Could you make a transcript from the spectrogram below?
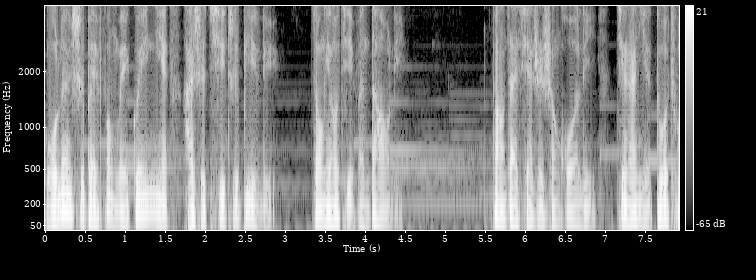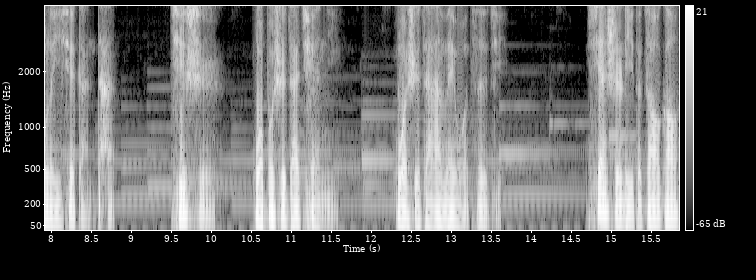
无论是被奉为圭臬，还是弃之敝履，总有几分道理。放在现实生活里，竟然也多出了一些感叹。其实，我不是在劝你，我是在安慰我自己。现实里的糟糕，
